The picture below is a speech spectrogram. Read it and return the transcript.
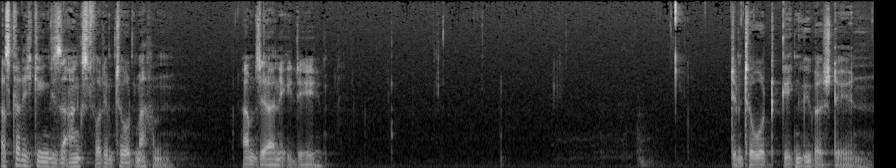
Was kann ich gegen diese Angst vor dem Tod machen? Haben Sie eine Idee? Dem Tod gegenüberstehen.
